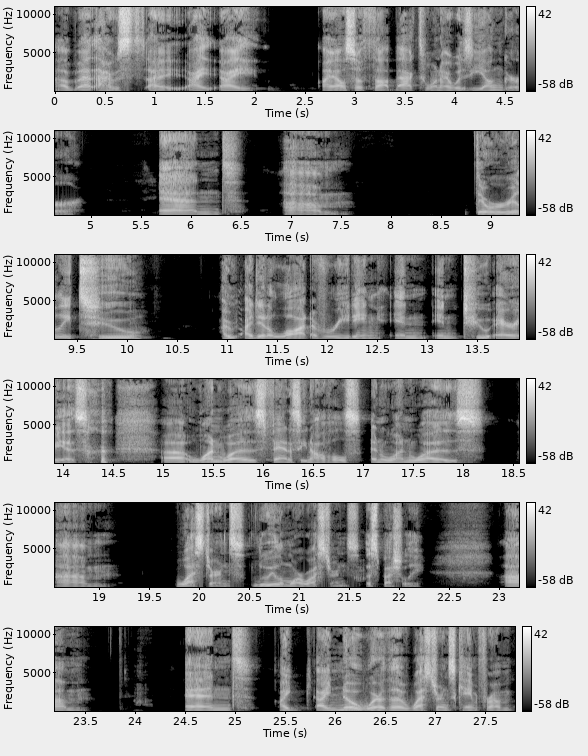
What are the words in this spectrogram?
Uh, but I was I, I I I also thought back to when I was younger, and um, there were really two. I, I did a lot of reading in in two areas. uh, one was fantasy novels, and one was um, westerns, Louis L'Amour westerns, especially. Um, and I I know where the westerns came from.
